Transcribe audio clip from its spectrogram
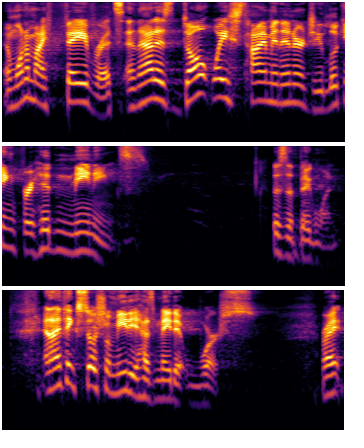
and one of my favorites, and that is don't waste time and energy looking for hidden meanings. This is a big one. And I think social media has made it worse, right?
